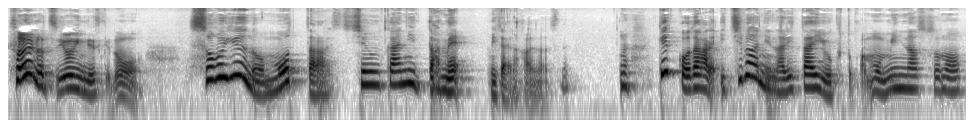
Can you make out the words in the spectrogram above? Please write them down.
そういうの強いんですけどそういうのを持った瞬間にダメみたいな感じなんですね。結構だから一番になりたい欲とかもみんなその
